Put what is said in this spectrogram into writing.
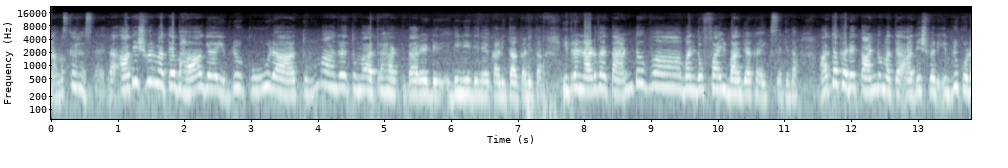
ನಮಸ್ಕಾರ ಸ್ನೇಹಿತರೆ. ಆದೇಶ್ವರ್ ಮತ್ತು ಭಾಗ್ಯ ಇಬ್ಬರು ಕೂಡ ತುಂಬ ಅಂದರೆ ತುಂಬ ಹತ್ರ ಹಾಕ್ತಾರೆ. ದಿನೇ ದಿನೇ ಕಳಿತಾ ಕಳೀತಾ. ಇದರ ನಡುವೆ ತಾಂಡವ್ ಒಂದು ಫೈಲ್ ಭಾಗ್ಯ ಕೈಗೆ ಸಿಕ್ಕಿದ ಆತ ಕಡೆ ತಾಂಡವ್ ಮತ್ತು ಆದೇಶ್ವರ್ ಇಬ್ಬರು ಕೂಡ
